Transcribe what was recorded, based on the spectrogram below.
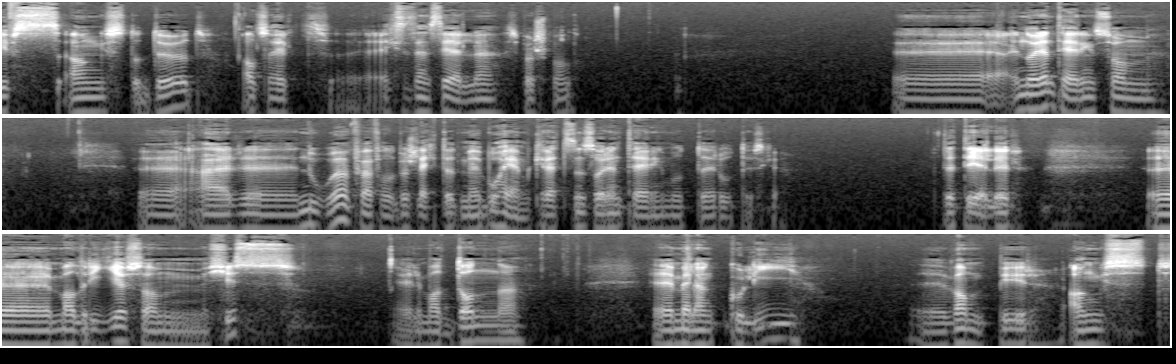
livsangst og død, altså helt eksistensielle spørsmål. En orientering som er eh, noe, for hvert fall beslektet med bohemkretsens orientering mot det erotiske. Dette gjelder eh, malerier som kyss, eller Madonna, eh, melankoli, eh, vampyr, angst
